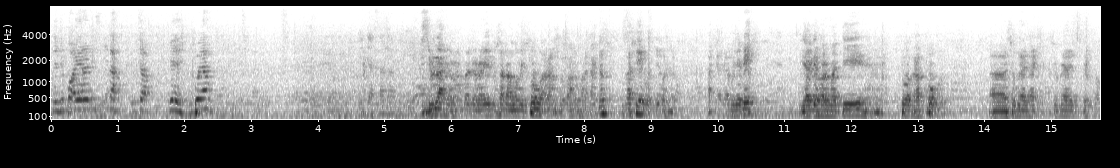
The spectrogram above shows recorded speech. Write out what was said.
Kita jumpa ayah ni sikit lah. Ucap. Okay, jumpa ya. Bismillahirrahmanirrahim. Assalamualaikum warahmatullahi wabarakatuh. Terima kasih akan yang menjadi yang dihormati Ketua Kampung uh, Sungai Sungai Gedung.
